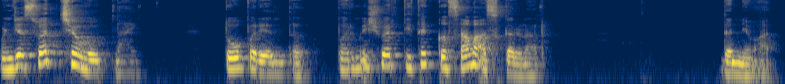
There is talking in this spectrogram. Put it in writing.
म्हणजे स्वच्छ होत नाही तोपर्यंत परमेश्वर तिथे कसा वास करणार? धन्यवाद.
